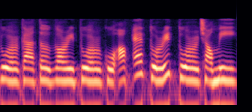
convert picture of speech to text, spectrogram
Tour Category Tour của F Tourist Tour Xiaomi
